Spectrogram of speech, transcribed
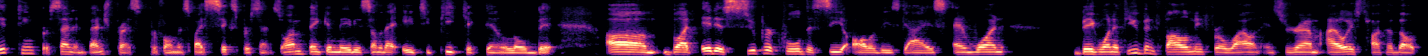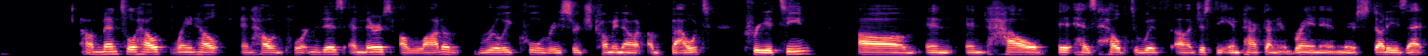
15% and bench press performance by 6%. So I'm thinking maybe some of that ATP kicked in a little bit. Um, but it is super cool to see all of these guys. And one big one, if you've been following me for a while on Instagram, I always talk about uh, mental health, brain health, and how important it is. And there's a lot of really cool research coming out about creatine um, and and how it has helped with uh, just the impact on your brain. And there's studies that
